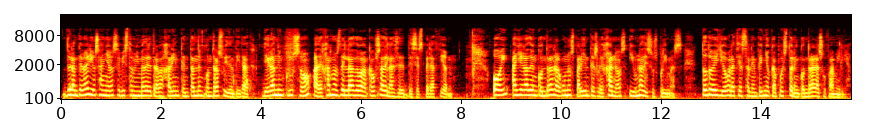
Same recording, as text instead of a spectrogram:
Durante varios años he visto a mi madre trabajar intentando encontrar su identidad, llegando incluso a dejarnos de lado a causa de la de- desesperación. Hoy ha llegado a encontrar algunos parientes lejanos y una de sus primas. Todo ello gracias al empeño que ha puesto en encontrar a su familia.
